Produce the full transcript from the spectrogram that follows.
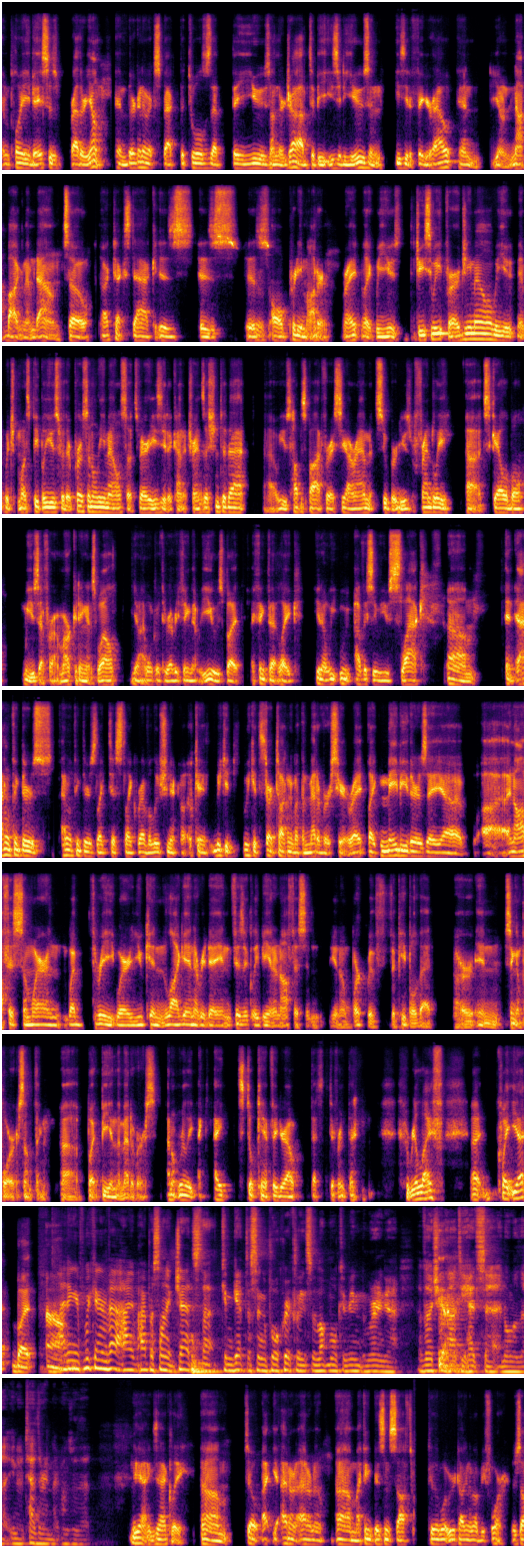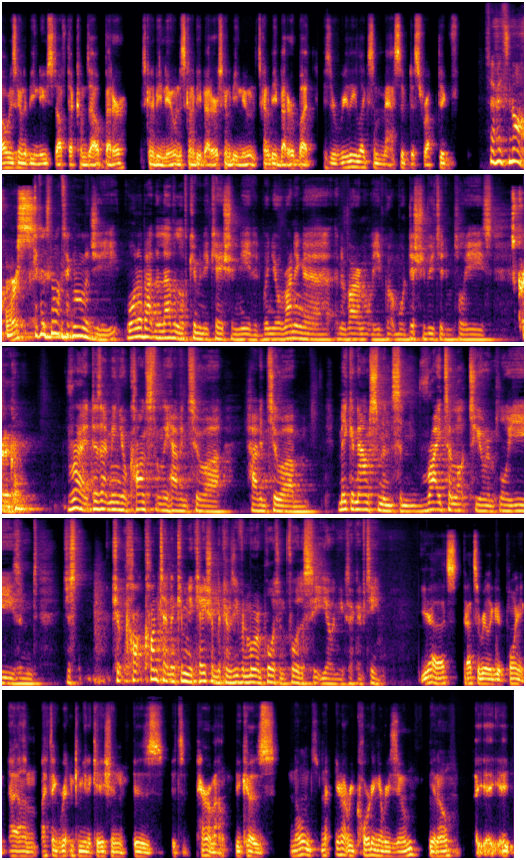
employee base is rather young and they're going to expect the tools that they use on their job to be easy to use and easy to figure out and you know not bog them down. So our tech stack is is is all pretty modern right? Like we use g suite for our gmail we use, which most people use for their personal email so it's very easy to kind of transition to that. Uh, we use hubspot for a crm it's super user friendly uh, it's scalable. We use that for our marketing as well. You know, I won't go through everything that we use, but I think that like you know, we, we obviously we use Slack. Um, and I don't think there's I don't think there's like just like revolutionary. Okay, we could we could start talking about the metaverse here, right? Like maybe there's a uh, uh, an office somewhere in Web three where you can log in every day and physically be in an office and you know work with the people that are in Singapore or something, uh, but be in the metaverse. I don't really, I, I, still can't figure out that's different than real life uh, quite yet. But um, I think if we can invent hypersonic jets that can get to Singapore quickly, it's a lot more convenient than wearing a, a virtual reality headset and all of that, you know, tethering that comes with it. Yeah, exactly. Um, so I, I don't, I don't know. Um, I think business software, what we were talking about before, there's always going to be new stuff that comes out better it's going to be new and it's going to be better. It's going to be new and it's going to be better. But is there really like some massive disruptive? So if it's not, force? if it's not technology, what about the level of communication needed when you're running a, an environment where you've got more distributed employees? It's critical. Right. Does that mean you're constantly having to uh, having to um, make announcements and write a lot to your employees and just co- content and communication becomes even more important for the CEO and the executive team? Yeah, that's that's a really good point. Um, I think written communication is it's paramount because no one's not, you're not recording every Zoom. You know, it, it,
